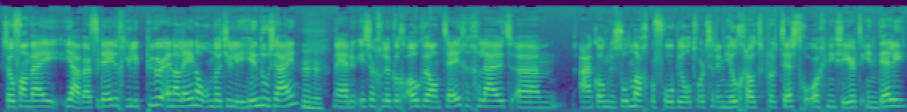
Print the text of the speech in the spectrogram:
Zo van, wij, ja, wij verdedigen jullie puur en alleen al omdat jullie hindoe zijn. Mm -hmm. Nou ja, nu is er gelukkig ook wel een tegengeluid... Um, aankomende zondag bijvoorbeeld wordt er een heel groot protest georganiseerd in Delhi.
